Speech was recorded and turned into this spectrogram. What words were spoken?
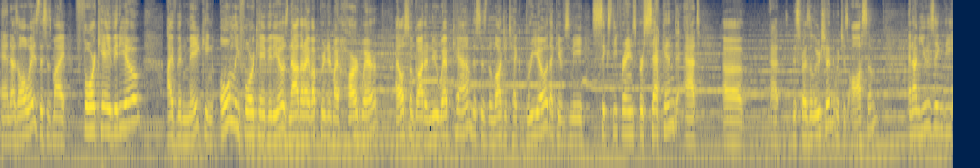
And as always, this is my 4K video. I've been making only 4K videos now that I've upgraded my hardware. I also got a new webcam. This is the Logitech Brio that gives me 60 frames per second at, uh, at this resolution, which is awesome. And I'm using the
